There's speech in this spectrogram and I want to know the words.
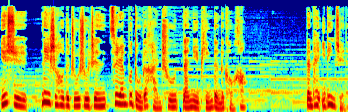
也许那时候的朱淑珍虽然不懂得喊出男女平等的口号，但她一定觉得，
